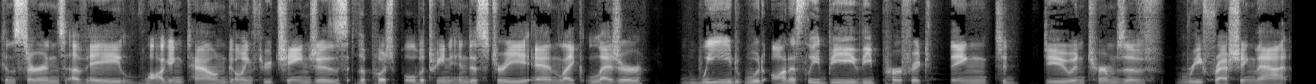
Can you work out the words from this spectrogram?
concerns of a logging town going through changes, the push pull between industry and like leisure. Weed would honestly be the perfect thing to do in terms of refreshing that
